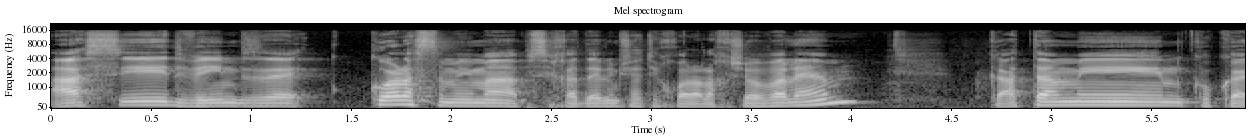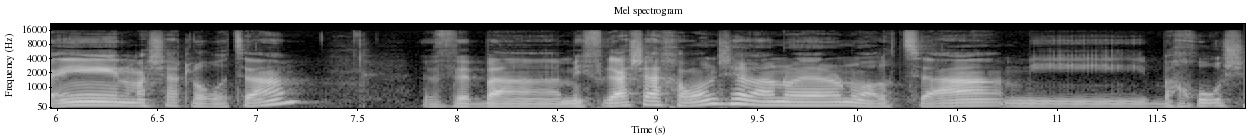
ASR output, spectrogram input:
אסיד, ואם זה כל הסמים הפסיכדליים שאת יכולה לחשוב עליהם. קטמין, קוקאין, מה שאת לא רוצה. ובמפגש האחרון שלנו היה לנו הרצאה מבחור ש...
